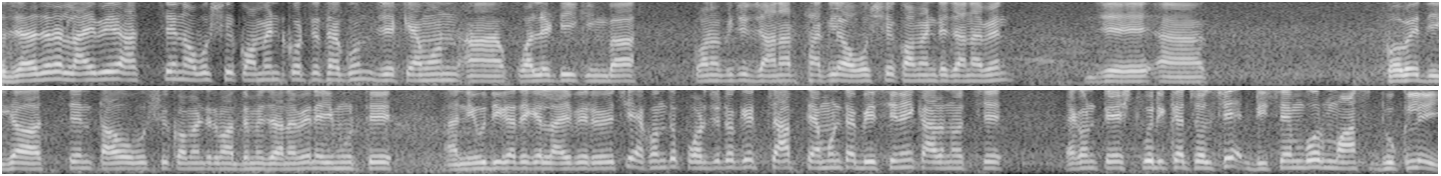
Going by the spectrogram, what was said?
তো যারা যারা লাইভে আসছেন, অবশ্যই কমেন্ট করতে থাকুন যে কেমন কোয়ালিটি কিংবা কোনো কিছু জানার থাকলে অবশ্যই কমেন্টে জানাবেন যে কবে দীঘা আসছেন তাও অবশ্যই কমেন্টের মাধ্যমে জানাবেন। এই মুহূর্তে নিউ দীঘা থেকে লাইভে রয়েছে। এখন তো পর্যটকের চাপ তেমনটা বেশি নেই, কারণ হচ্ছে এখন টেস্ট পরীক্ষা চলছে। ডিসেম্বর মাস ঢুকলেই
